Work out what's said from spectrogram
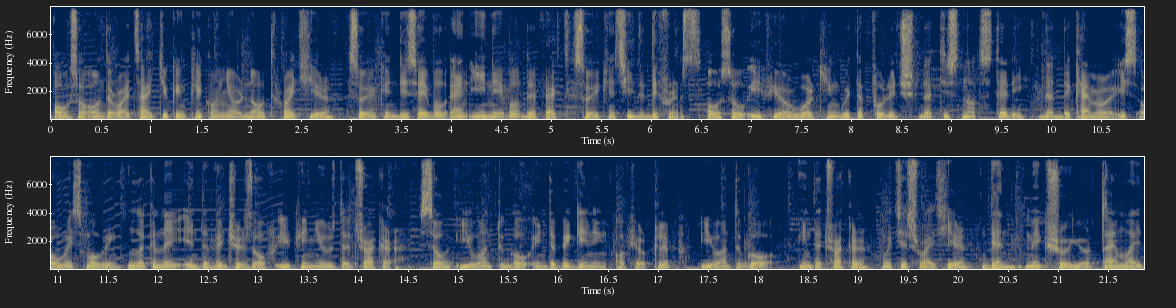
Also on the right side you can click on your node right here so you can disable and enable the effect so you can see the difference. Also if you're working with a footage that is not steady, that the camera is always moving, luckily in the DaVinci you can use the tracker. So you want to go in the beginning of your clip, you want to go in the tracker which is right here. Then make sure your timeline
